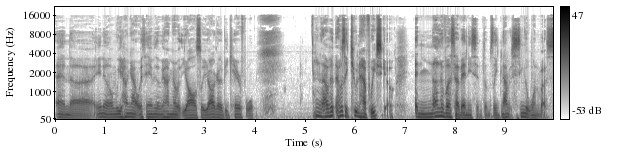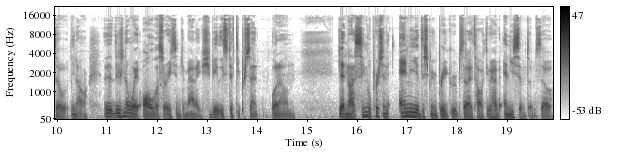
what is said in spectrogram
and uh, you know, we hung out with him, then we hung out with y'all, so y'all gotta be careful." You know, that was, that was like two and a half weeks ago and none of us have any symptoms like not a single one of us. So you know there's no way all of us are asymptomatic. It should be at least 50% but um yeah not a single person any of the spring break groups that i talked to have any symptoms. So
